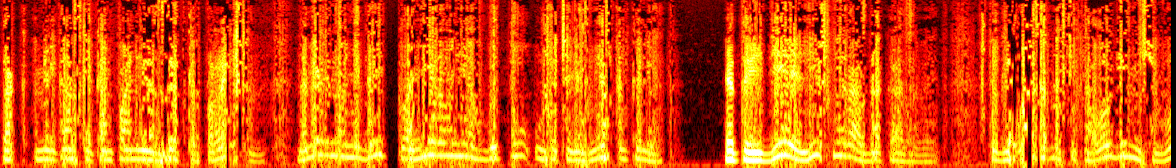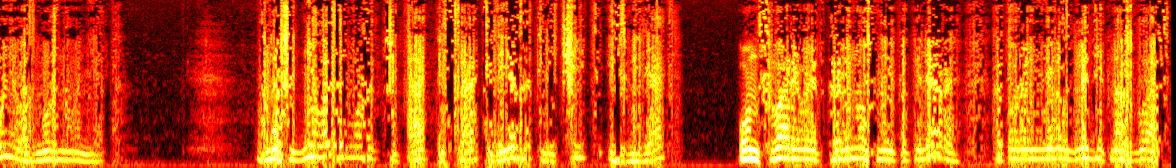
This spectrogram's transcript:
Так, американская компания Z Corporation намерена внедрить клонирование в быту уже через несколько лет. Эта идея лишний раз доказывает, что для лазерных технологий ничего невозможного нет. В наши дни лазер может читать, писать, резать, лечить, измерять. Он сваривает кровеносные капилляры, которые не разглядит наш глаз,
